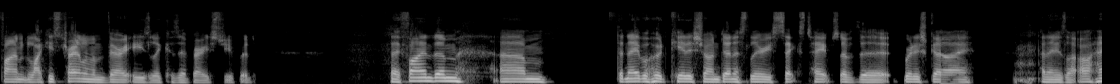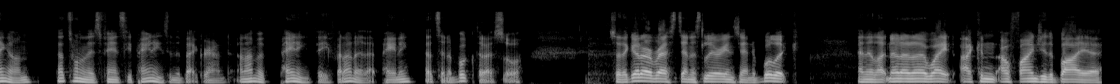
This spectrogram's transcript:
find like he's trailing them very easily because they're very stupid. They find them. Um, the neighborhood kid is showing Denis Leary sex tapes of the British guy, and then he's like, "Oh, hang on, that's one of those fancy paintings in the background, and I'm a painting thief, and I know that painting. That's in a book that I saw." So they go to arrest Denis Leary and Sandra Bullock, and they're like, "No, no, no, wait, I can, I'll find you the buyer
